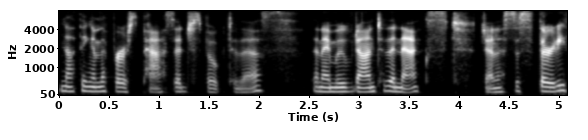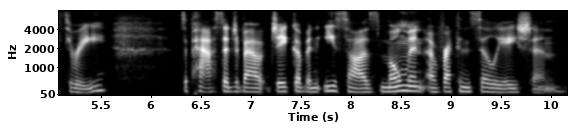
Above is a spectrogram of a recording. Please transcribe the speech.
Nothing in the first passage spoke to this. Then I moved on to the next, Genesis 33. It's a passage about Jacob and Esau's moment of reconciliation,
